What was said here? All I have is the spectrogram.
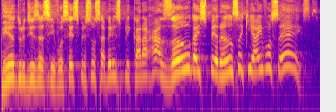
Pedro diz assim: vocês precisam saber explicar a razão da esperança que há em vocês.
